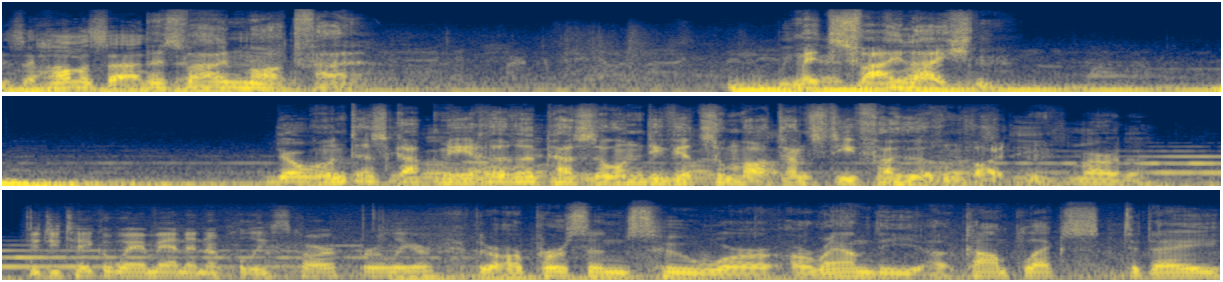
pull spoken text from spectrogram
It's a homicide. Es war ein Mordfall. Mit zwei Leichen. Und es gab mehrere Personen, die wir zum Mord an Steve verhören wollten. Did you take away a man in a police car earlier? There are persons who were around the uh, complex today,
